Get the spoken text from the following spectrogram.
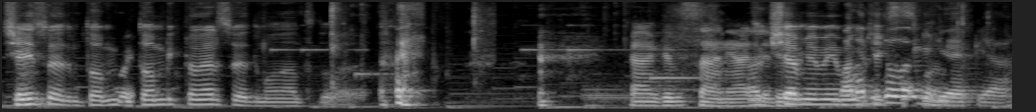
şey Kim? söyledim. Tom, tombik döner söyledim 16 dolara. Kanka bir saniye Akşam hallediyorum. yemeği Bana bu bir kek dolar ısmarladım. geliyor hep ya.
